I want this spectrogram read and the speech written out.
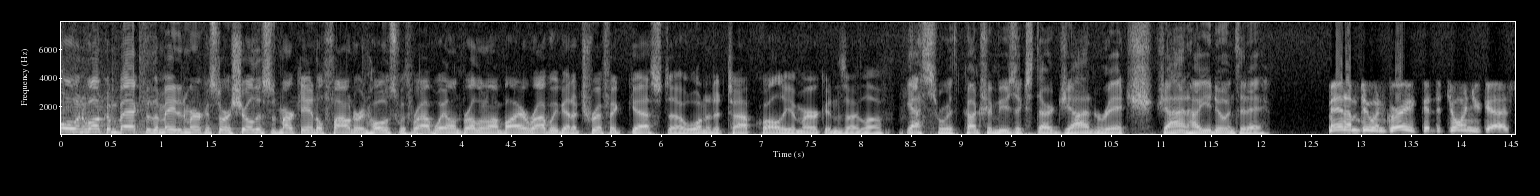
Hello and welcome back to the Made in America Store Show. This is Mark Andol, founder and host with Rob Whalen, brother-in-law buyer. Rob, we've got a terrific guest, uh, one of the top quality Americans I love. Yes, we're with country music star John Rich. John, how you doing today? Man, I'm doing great. Good to join you guys.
